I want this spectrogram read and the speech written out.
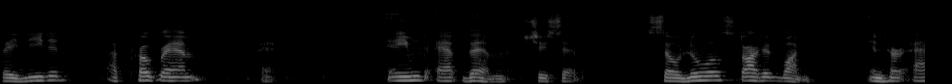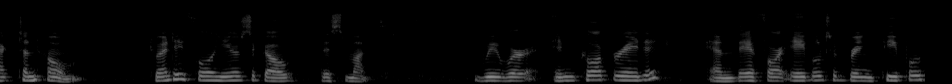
They needed a program eh, aimed at them, she said. So Newell started one in her Acton home 24 years ago this month. We were incorporated and therefore able to bring people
